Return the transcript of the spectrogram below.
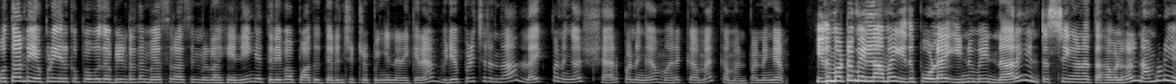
புத்தாண்டு எப்படி இருக்க போகுது அப்படின்றத மேசராசினர்களாகிய நீங்கள் தெளிவாக பார்த்து தெரிஞ்சிட்ருப்பீங்கன்னு நினைக்கிறேன். வீடியோ பிடிச்சிருந்தா லைக் பண்ணுங்கள் ஷேர் பண்ணுங்கள் மறக்காமல் கமெண்ட் பண்ணுங்கள் இது மட்டும் இல்லாமல் இது போல் இன்னுமே நிறைய இன்ட்ரெஸ்டிங்கான தகவல்கள் நம்மளுடைய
